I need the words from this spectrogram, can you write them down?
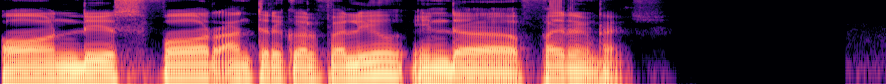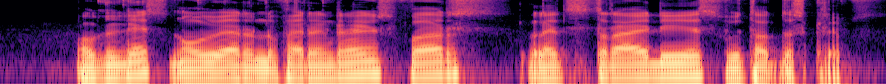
on this four anti-recoil value in the firing range Oke okay guys, now we are on the firing range. First, let's try this without the scripts.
